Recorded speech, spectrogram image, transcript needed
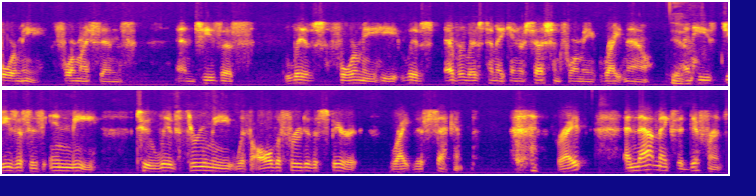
for me, for my sins, and Jesus lives for me. He lives ever lives to make intercession for me right now. Yeah. And he's Jesus is in me to live through me with all the fruit of the spirit right this second. right? And that makes a difference.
